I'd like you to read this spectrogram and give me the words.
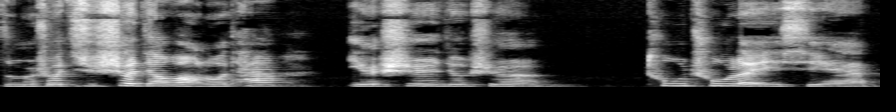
怎么说？其实社交网络它也是就是突出了一些。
